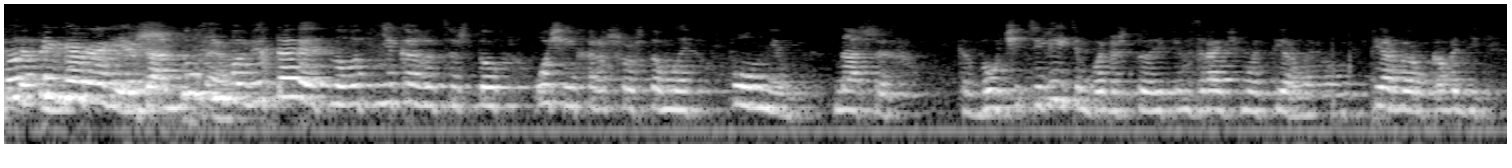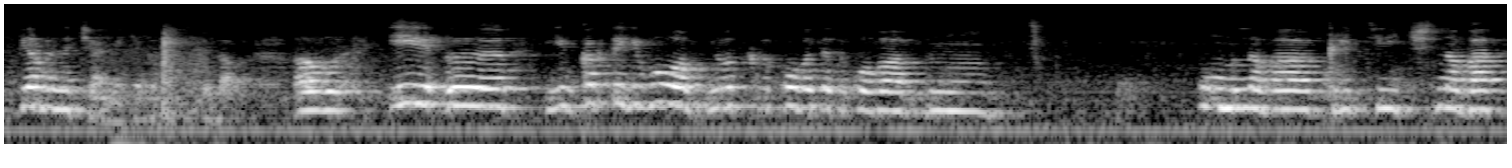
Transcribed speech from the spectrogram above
Вот ты говоришь. Да, дух Да. его витает, но вот мне кажется, что очень хорошо, что мы помним наших как бы учителей, тем более, что Ефим Израильевич мой первый, ну, первый руководитель, первый начальник, я бы так сказала. А. И, э, и как-то его, ну, вот какого-то такого умного, критичного,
